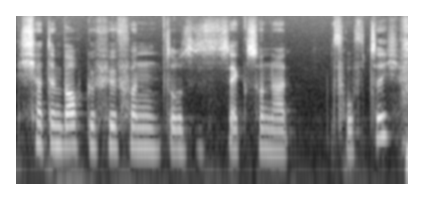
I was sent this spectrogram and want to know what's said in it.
Ich hatte ein Bauchgefühl von so 650.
